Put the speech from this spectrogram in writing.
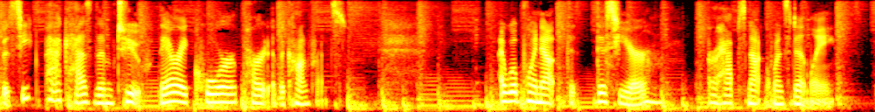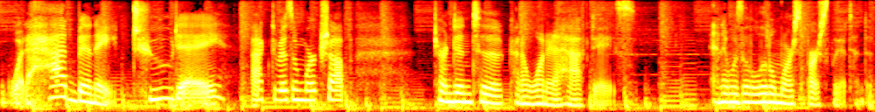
but CPAC has them too. They are a core part of the conference. I will point out that this year, perhaps not coincidentally, what had been a two day activism workshop turned into kind of one and a half days. And it was a little more sparsely attended.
